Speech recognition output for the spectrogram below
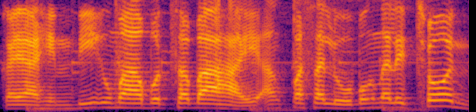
Kaya hindi umabot sa bahay ang pasalubong na lechon.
